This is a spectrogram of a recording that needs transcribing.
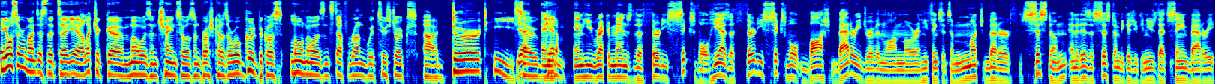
He also reminds us that, uh, yeah, electric uh, mowers and chainsaws and brush cutters are all good because lawnmowers and stuff run with two strokes are dirty. so and get he- them. And he recommends the 36 volt. He has a 36 volt Bosch battery driven lawnmower, and he thinks it's a much better system. And it is a system because you can use that same battery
